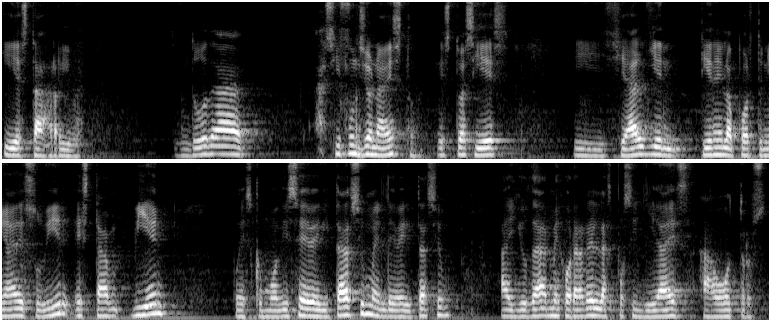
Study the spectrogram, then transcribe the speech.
y está arriba. Sin duda, así funciona esto, esto así es y si alguien tiene la oportunidad de subir, está bien, pues como dice Veritasium, el de Veritasium ayuda a mejorar las posibilidades a otros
